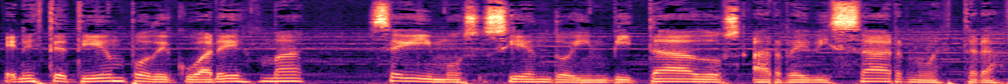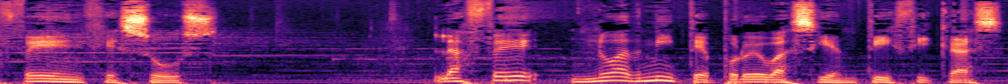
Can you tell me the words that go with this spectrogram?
En este tiempo de cuaresma seguimos siendo invitados a revisar nuestra fe en Jesús. La fe no admite pruebas científicas,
